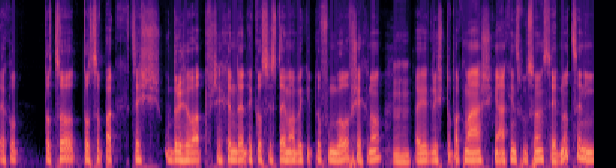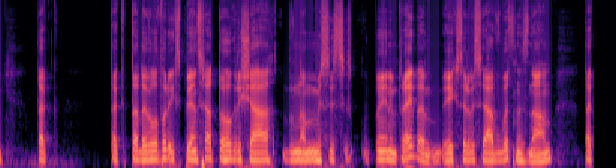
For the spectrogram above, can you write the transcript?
jako to, co, to, co pak chceš udržovat všechen ten ekosystém, aby to fungovalo všechno, mm-hmm. takže když to pak máš nějakým způsobem sjednocený, tak, tak ta developer experience třeba toho, když já jdu na misi s úplně jiným tribem, jejich servisy já vůbec neznám, tak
